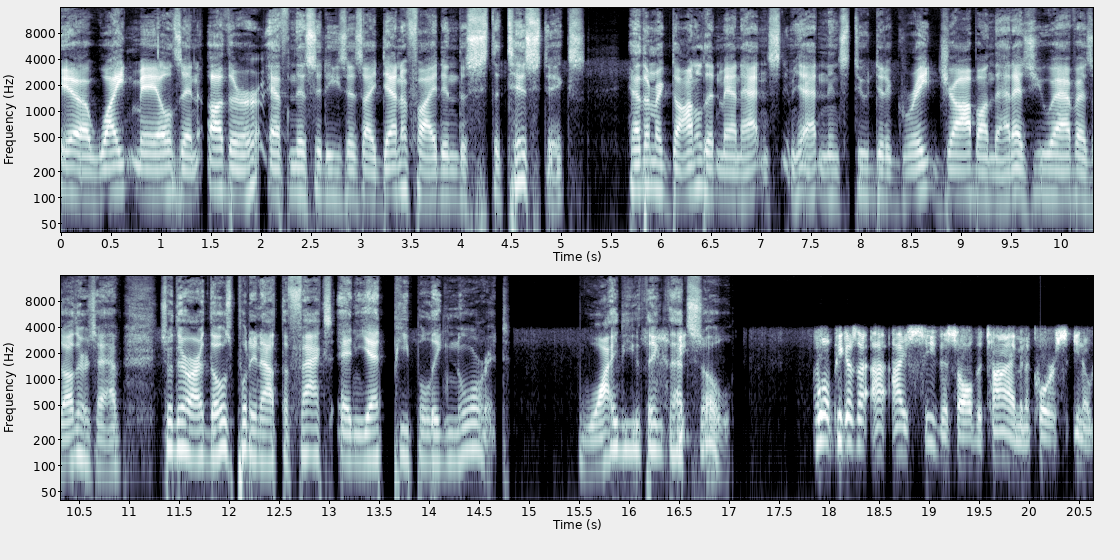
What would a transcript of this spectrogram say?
uh, white males and other ethnicities as identified in the statistics Heather Mac Donald at Manhattan, Manhattan Institute did a great job on that, as you have, as others have. So there are those putting out the facts, and yet people ignore it. Why do you think that's so? Well, because I, I see this all the time, and of course, you know,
